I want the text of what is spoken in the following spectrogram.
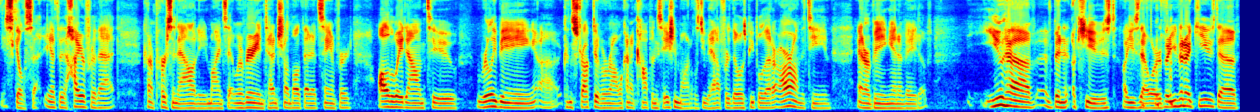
yes. skill set. You have to hire for that kind of personality and mindset. And we're very intentional about that at Sanford, all the way down to really being uh, constructive around what kind of compensation models do you have for those people that are on the team and are being innovative. You have been accused, I'll use that word, but you've been accused of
